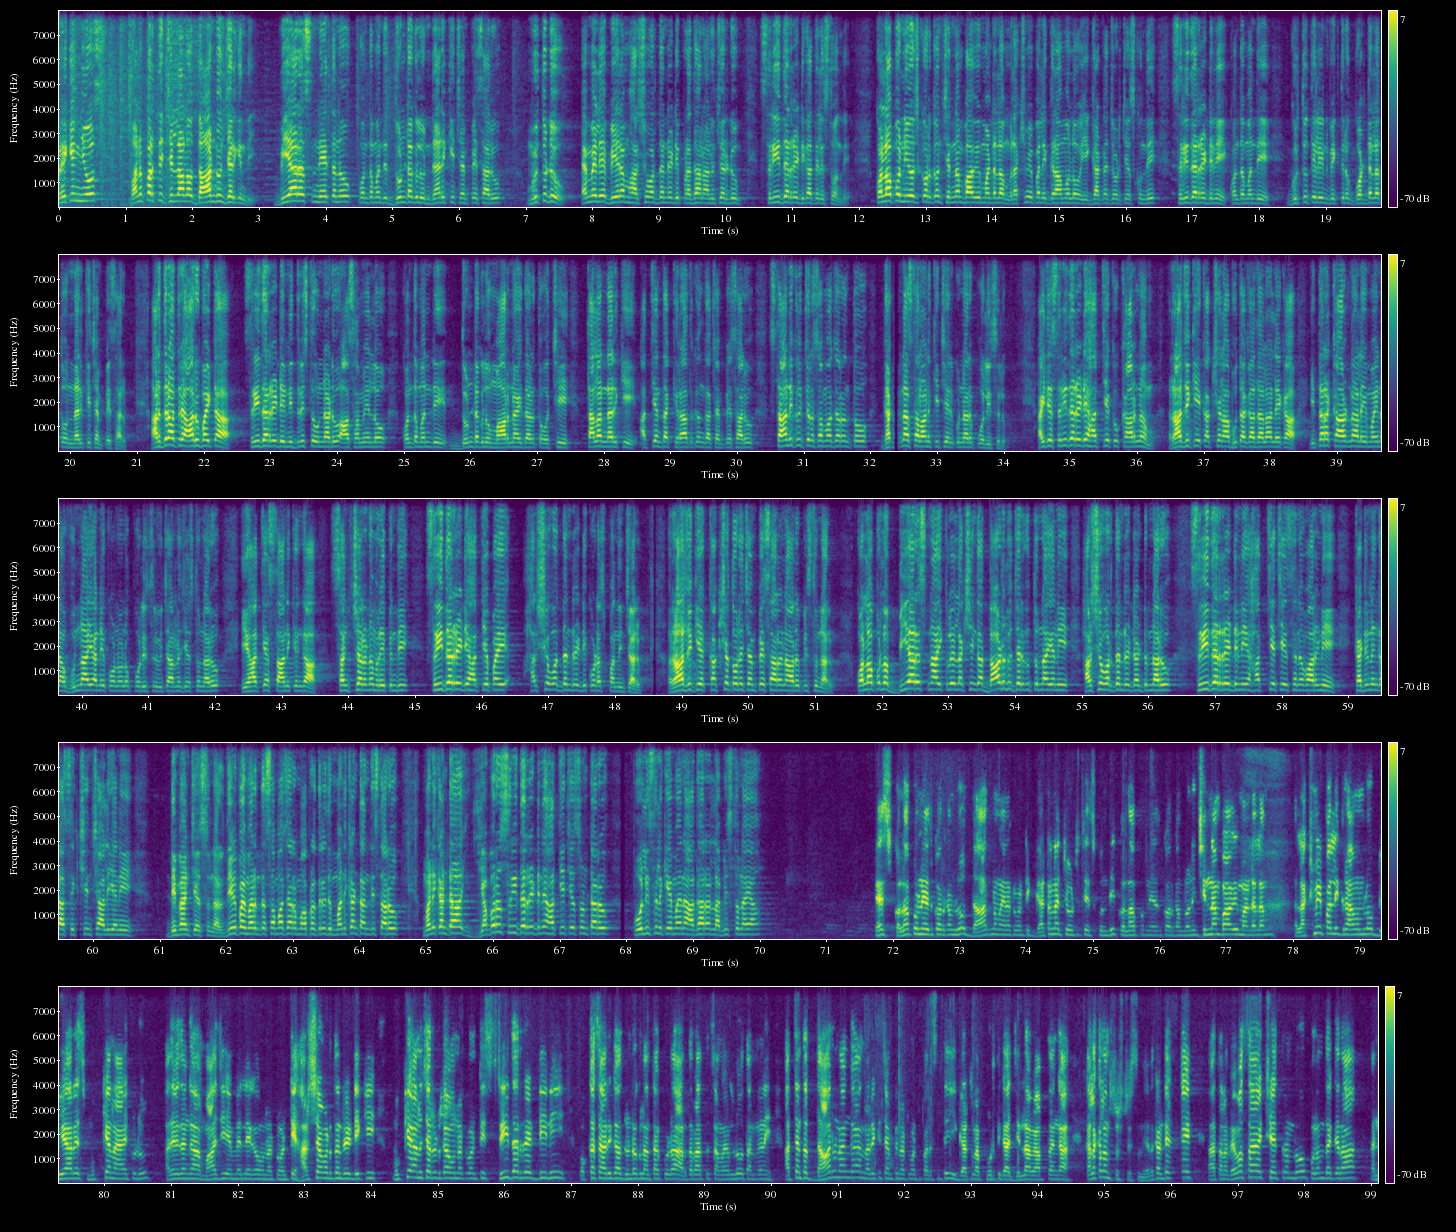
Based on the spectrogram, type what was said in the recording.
Breaking news. Wanaparthy జిల్లాలో దారుణం జరిగింది. బీఆర్ఎస్ నేతను కొంతమంది దుండగులు నరికి చంపేశారు. మృతుడు ఎమ్మెల్యే బీరం హర్షవర్ధన్ రెడ్డి ప్రధాన అనుచరుడు శ్రీధర్ రెడ్డిగా తెలుస్తోంది. కొల్లాపూర్ నియోజకవర్గం చిన్నంబావి మండలం లక్ష్మీపల్లి గ్రామంలో ఈ ఘటన చోటు చేసుకుంది. శ్రీధర్ రెడ్డిని కొంతమంది గుర్తు తెలియని వ్యక్తులు గొడ్డలతో నరికి చంపేశారు. అర్ధరాత్రి ఆరు బయట శ్రీధర్ రెడ్డి నిద్రిస్తూ ఉన్నాడు. ఆ సమయంలో కొంతమంది దుండగులు మారణాయుధాలతో వచ్చి తల నరికి అత్యంత కిరాతకంగా చంపేశారు. స్థానికులు ఇచ్చిన సమాచారంతో ఘటనా స్థలానికి చేరుకున్నారు పోలీసులు. అయితే శ్రీధర్ రెడ్డి హత్యకు కారణం రాజకీయ కక్షల భూతగాదాల లేక ఇతర కారణాలు ఏమైనా ఉన్నాయా అనే కోణంలో పోలీసులు విచారణ చేస్తున్నారు. ఈ హత్య స్థానికంగా సంచలనం రేపింది. శ్రీధర్ రెడ్డి హత్యపై హర్షవర్ధన్ రెడ్డి కూడా స్పందించారు. రాజకీయ కక్షతోనే చంపేశారని ఆరోపిస్తున్నారు. కొల్లాపూర్లో బీఆర్ఎస్ నాయకులే లక్ష్యంగా దాడులు జరుగుతున్నాయని హర్షవర్ధన్ రెడ్డి అంటున్నారు. శ్రీధర్ రెడ్డిని హత్య చేసిన వారిని కఠినంగా శిక్షించాలి అని డిమాండ్ చేస్తున్నారు. దీనిపై మరింత సమాచారం మా ప్రతినిధి మణికంఠ అందిస్తారు. మణికంఠ ఎవరు శ్రీధర్ రెడ్డిని హత్య చేస్తుంటారు? పోలీసులకు ఏమైనా ఆధారాలు లభిస్తున్నాయా? ఎస్ కొల్లాపూర్ నియోజకవర్గంలో దారుణమైనటువంటి ఘటన చోటు చేసుకుంది కొల్లాపూర్ నియోజకవర్గంలోని చిన్నంబావి మండలం లక్ష్మీపల్లి గ్రామంలో బీఆర్ఎస్ ముఖ్య నాయకుడు అదేవిధంగా మాజీ ఎమ్మెల్యేగా ఉన్నటువంటి హర్షవర్ధన్ రెడ్డికి ముఖ్య అనుచరుడుగా ఉన్నటువంటి శ్రీధర్ రెడ్డిని ఒక్కసారిగా దుండగులంతా కూడా అర్ధరాత్రి సమయంలో తనని అత్యంత దారుణంగా నరికి చంపినటువంటి పరిస్థితి ఈ ఘటన పూర్తిగా జిల్లా వ్యాప్తంగా కలకలం సృష్టిస్తుంది. ఎందుకంటే తన వ్యవసాయ క్షేత్రంలో పొలం దగ్గర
